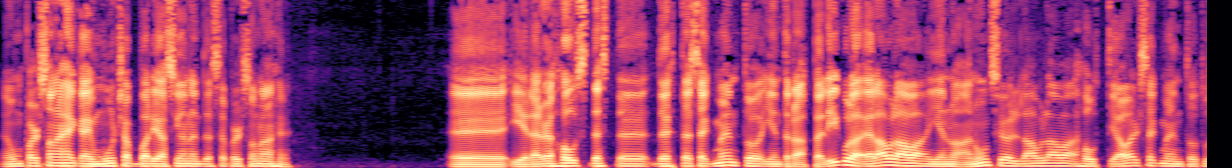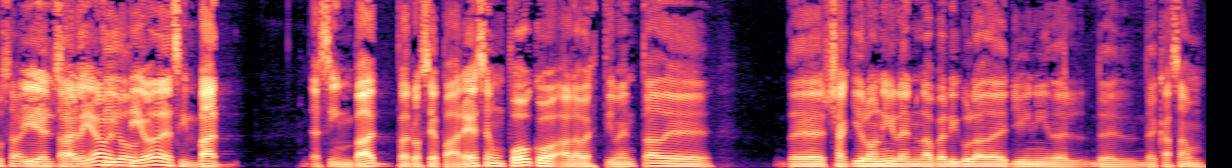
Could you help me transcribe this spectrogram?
Es un personaje que hay muchas variaciones de ese personaje. Eh, y él era el host de este, de este segmento. Y entre las películas él hablaba y en los anuncios él hablaba, hosteaba el segmento, tú sabes. Y él salía vestido vestido de Sinbad. de Sinbad, pero se parece un poco a la vestimenta de, de Shaquille O'Neal en la película de Genie del, del, de Kazam.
